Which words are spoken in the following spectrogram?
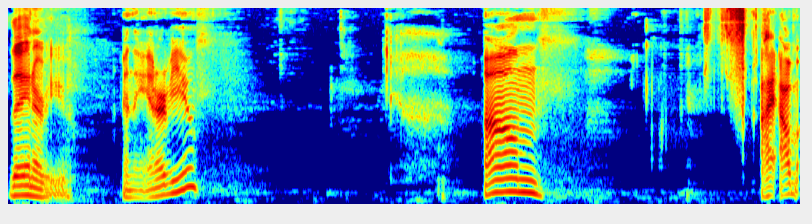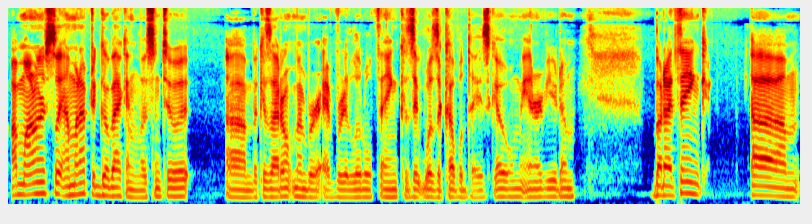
the interview? in the interview? Um, I I'm, I'm honestly I'm gonna have to go back and listen to it um, because I don't remember every little thing because it was a couple days ago when we interviewed him. But I think um,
